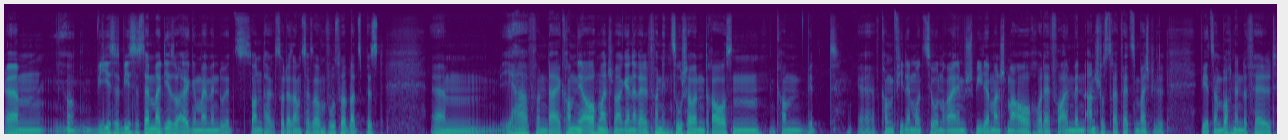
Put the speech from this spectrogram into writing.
Ähm, ja. wie, ist es, wie ist es denn bei dir so allgemein, wenn du jetzt sonntags oder samstags auf dem Fußballplatz bist? Ähm, ja, von daher kommen ja auch manchmal generell von den Zuschauern draußen kommen, wird, äh, kommen viele Emotionen rein im Spiel ja manchmal auch oder vor allem wenn ein Anschlusstreffer jetzt zum Beispiel wie jetzt am Wochenende fällt,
